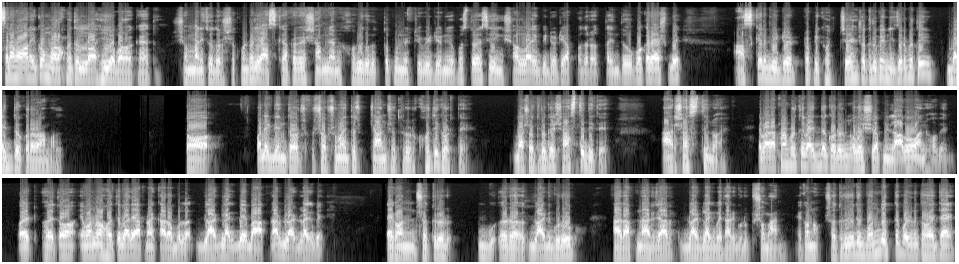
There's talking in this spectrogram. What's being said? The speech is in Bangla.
আসসালামু আলাইকুম ওরহমতুল্লাহি ওবরাকাত সম্মানিত দর্শক মন্ডলী আজকে আপনাদের সামনে আমি খুবই গুরুত্বপূর্ণ একটি ভিডিও নিয়ে উপস্থিত হয়েছি। ইনশাআল্লাহ এই ভিডিওটি আপনাদের অত্যন্ত উপকারে আসবে। আজকের ভিডিওর টপিক হচ্ছে শত্রুকে নিজের প্রতি বাধ্য করার আমল। তো অনেকদিন তো সব সময় তো চান শত্রুর ক্ষতি করতে বা শত্রুকে শাস্তি দিতে, আর শাস্তি নয়। এবার আপনার প্রতি বাধ্য করুন, অবশ্যই আপনি লাভবান হবেন। হয়তো এমনও হতে পারে আপনার কারও ব্লাড লাগবে বা আপনার ব্লাড লাগবে। এখন শত্রুর ব্লাড গ্রুপ আর আপনার যার ব্লাড লাগবে তার গ্রুপ সমান। এখন শত্রু যদি বন্ধুত্বে পরিণত হয়ে যায়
